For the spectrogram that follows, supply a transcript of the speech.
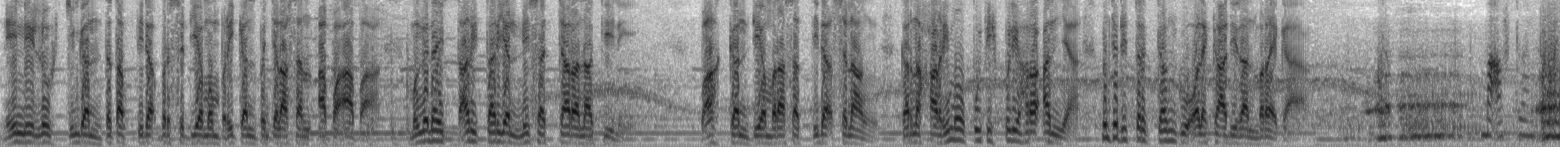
Nini Luh Jinggan tetap tidak bersedia memberikan penjelasan apa-apa mengenai tari-tarian Nisa Carana Gini. Bahkan dia merasa tidak senang karena harimau putih peliharaannya menjadi terganggu oleh kehadiran mereka. Maaf tuan-tuan,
